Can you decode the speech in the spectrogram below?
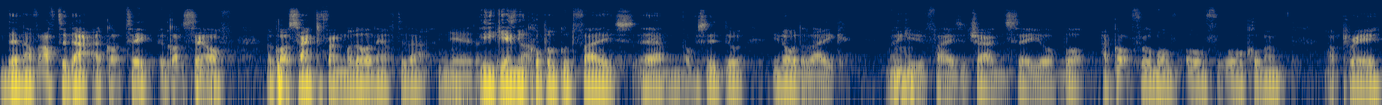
then after that, I got take, I got set off. I got signed to Frank Maloney after that. Yeah, that's he gave me a couple of good fights. Um, obviously, do you know what they're like when Mm. they give you fights, they try and set you up. But I got through them, over, over, overcome them. I pray.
